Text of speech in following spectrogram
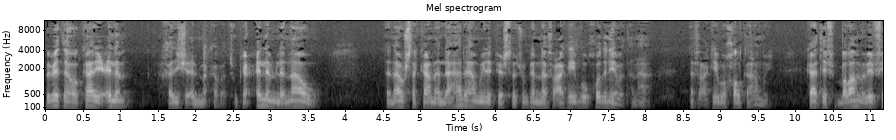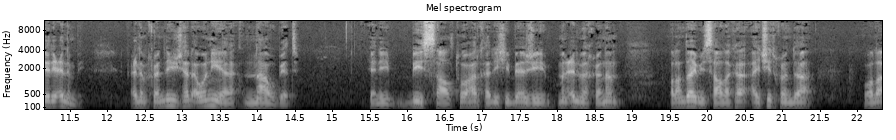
ببێتە هۆکاری علم خەریش علمەکە بە چونکە علم لە ناو لە ناو شتەکانە لە هەر هەمووی لە پێشتە چونکە نەفعەکەی بۆ خۆدنێ بە تەنها نەفعەکەی بۆ خەڵکە هەمووی. کاتێ بەڵام بێ فێری علم بی. علم هەر ئەوە نییە ناو بێت. یعنی بی ساڵ تۆ هەر خەریشی بێژی من علمە خوێنم بەڵام دوای بی ساڵەکە ئەیچیت خوێندا؟ ولا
